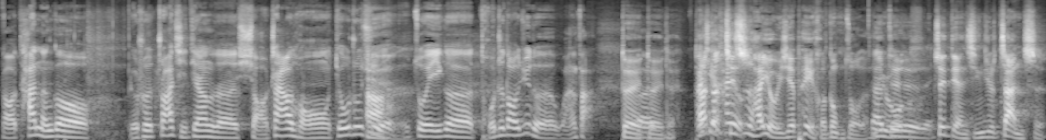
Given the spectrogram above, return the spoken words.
然后他能够，比如说抓起地上的小炸药桶丢出去，作为一个投掷道具的玩法。对对对，他他其实还有一些配合动作的，例如最典型就是战士，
